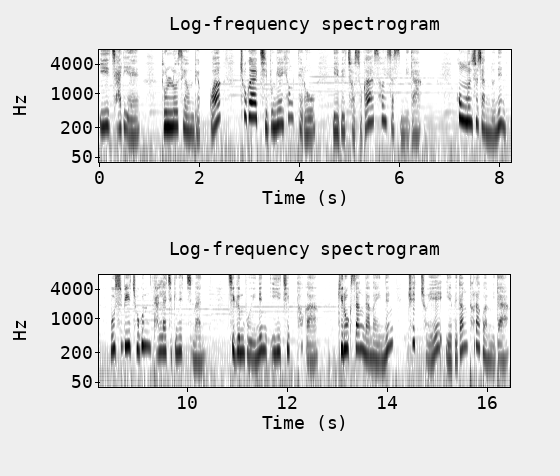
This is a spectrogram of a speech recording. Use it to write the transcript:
이 자리에 돌로 세운 벽과 초가 지붕의 형태로 예배 처소가 서 있었습니다. 홍문수 장로는 모습이 조금 달라지긴 했지만 지금 보이는 이 집 터가 기록상 남아있는 최초의 예배당 터라고 합니다.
